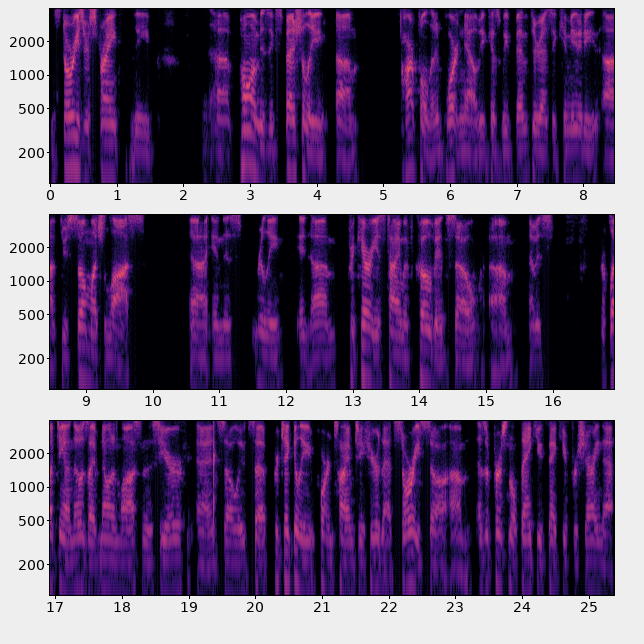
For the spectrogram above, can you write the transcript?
the stories are strength. The uh, poem is especially um, heartful and important now because we've been through as a community uh, through so much loss uh, in this really um, precarious time of COVID. So um, I was reflecting on those I've known and lost in this year. And so it's a particularly important time to hear that story. So um, as a personal thank you, thank you for sharing that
